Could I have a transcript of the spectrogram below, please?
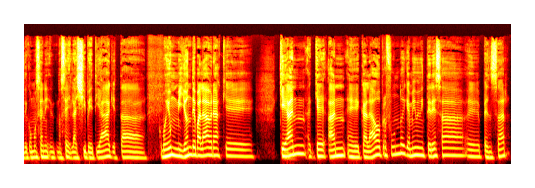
De cómo se han, no sé, la chipeteada que está, como hay un millón de palabras que, que han, que han eh, calado profundo y que a mí me interesa eh, pensar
